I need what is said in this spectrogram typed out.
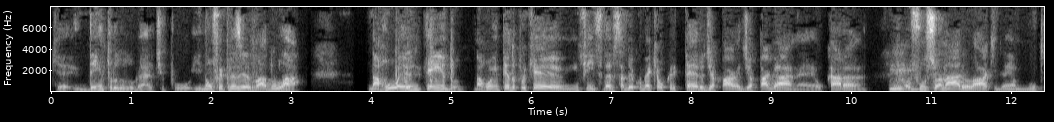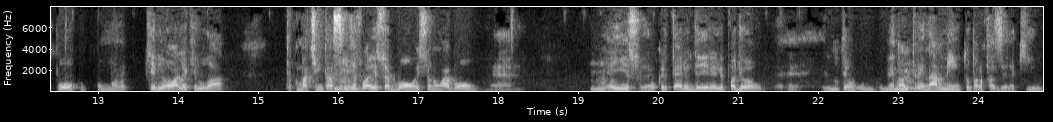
Que é dentro do lugar, tipo, e não foi preservado lá. Na rua eu entendo. Na rua eu entendo porque, enfim, você deve saber como é que é o critério de apagar, de apagar né? É o cara, uhum. é o uhum. funcionário lá que ganha muito pouco, uma, que ele olha aquilo lá, tá com uma tinta cinza uhum. e fala, isso é bom, isso não é bom. É, uhum. E é isso, é o critério dele, ele pode. É, ele não tem o menor hum. treinamento para fazer aquilo,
